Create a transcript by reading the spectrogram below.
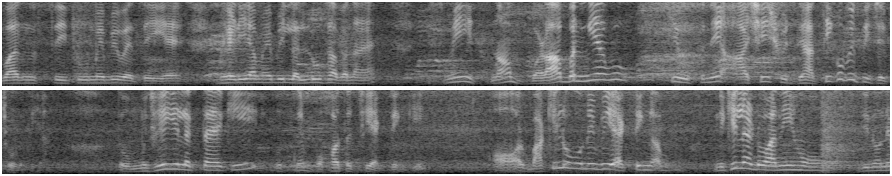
वन स्त्री टू में भी वैसे ही है, भेड़िया में भी लल्लू सा बना है। इसमें इतना बड़ा बन गया वो कि उसने आशीष विद्यार्थी को भी पीछे छोड़ दिया। तो मुझे ये लगता है कि उसने बहुत अच्छी एक्टिंग की और बाकी लोगों ने भी एक्टिंग अब निखिल अडवाणी हो, जिन्होंने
